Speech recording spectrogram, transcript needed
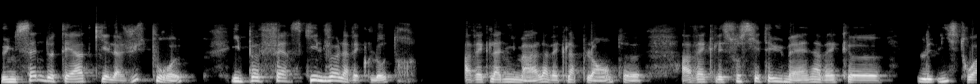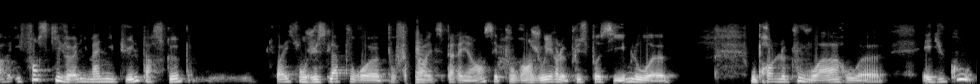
une scène de théâtre qui est là juste pour eux. Ils peuvent faire ce qu'ils veulent avec l'autre, avec l'animal, avec la plante, euh, avec les sociétés humaines, avec euh, l'histoire. Ils font ce qu'ils veulent, ils manipulent parce que tu vois, ils sont juste là pour, euh, faire leur expérience et pour en jouir le plus possible ou prendre le pouvoir. Ou, euh, et du coup,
